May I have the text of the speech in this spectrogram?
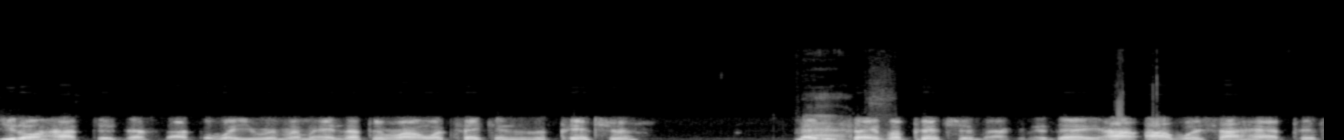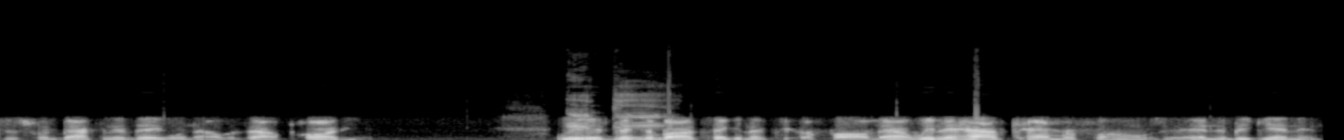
you don't have to. That's not the way you remember. Ain't nothing wrong with taking the picture. Maybe Facts. save a picture back in the day. I, I wish I had pictures from back in the day when I was out partying. We Indeed. didn't think about taking a, a phone out. We didn't have camera phones in the beginning.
